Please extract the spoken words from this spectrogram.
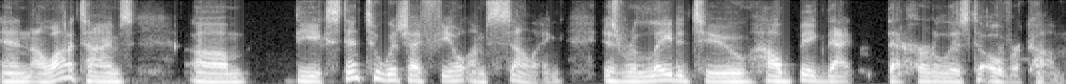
And a lot of times, um, the extent to which I feel I'm selling is related to how big that that hurdle is to overcome.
